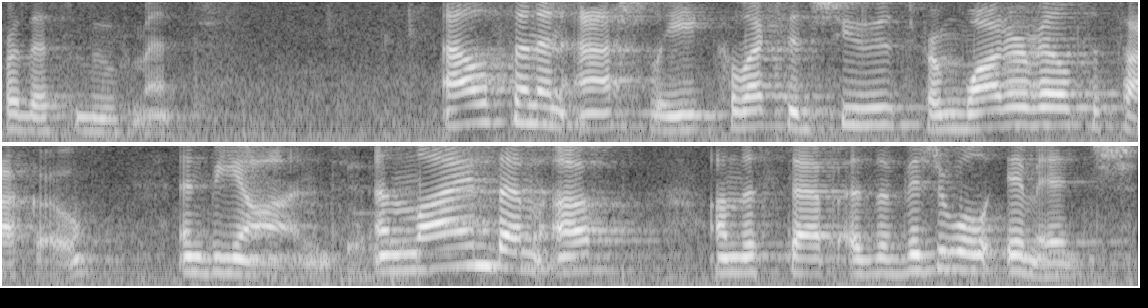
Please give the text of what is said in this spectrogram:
for this movement. Allison and Ashley collected shoes from Waterville to Saco and beyond, and lined them up on the step as a visual image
